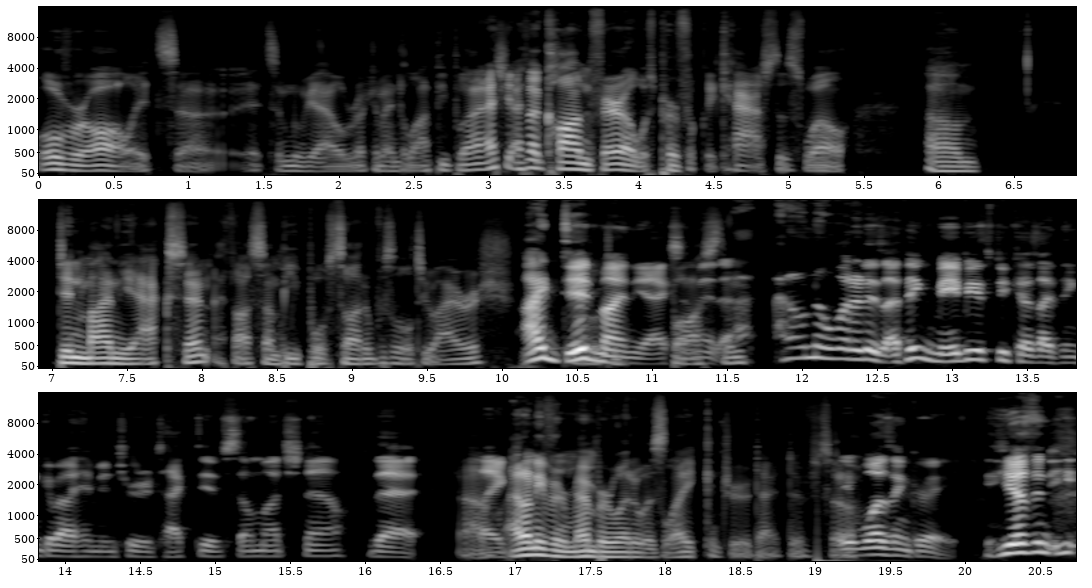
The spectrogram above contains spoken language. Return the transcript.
overall it's uh it's a movie I would recommend a lot of people. I actually I thought Colin Farrell was perfectly cast as well. Um didn't mind the accent. I thought some people thought it was a little too Irish. I did mind the accent. Boston. I, I don't know what it is. I think maybe it's because I think about him in True Detective so much now that Uh, Like- I don't even remember what it was like in True Detective. So it wasn't great. He doesn't. He,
